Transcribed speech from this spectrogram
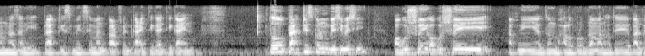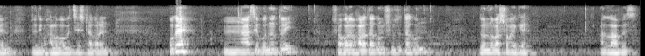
আমরা জানি practice makes a man perfect গাইতে গাইতে গায়েন। তো প্র্যাকটিস করুন বেশি বেশি। অবশ্যই অবশ্যই আপনি একজন ভালো প্রোগ্রামার হতে পারবেন, যদি ভালোভাবে চেষ্টা করেন। ওকে আজ এ পর্যন্তই। সকলে ভালো থাকুন সুস্থ থাকুন। ধন্যবাদ সবাইকে। আল্লাহ হাফেজ।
